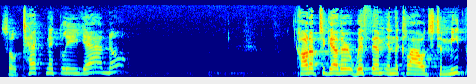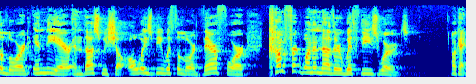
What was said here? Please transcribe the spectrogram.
So technically, yeah, no. Caught up together with them in the clouds to meet the Lord in the air, and thus we shall always be with the Lord. Therefore, comfort one another with these words. Okay.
